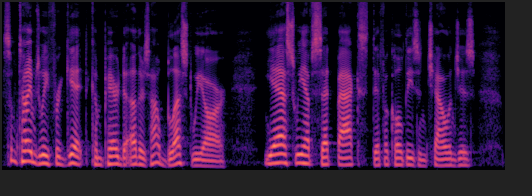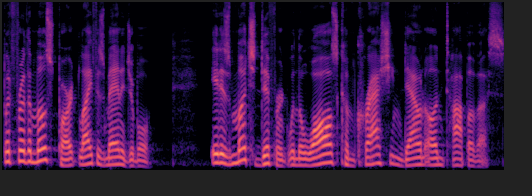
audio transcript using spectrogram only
Sometimes we forget, compared to others, how blessed we are. Yes, we have setbacks, difficulties, and challenges, but for the most part, life is manageable. It is much different when the walls come crashing down on top of us.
